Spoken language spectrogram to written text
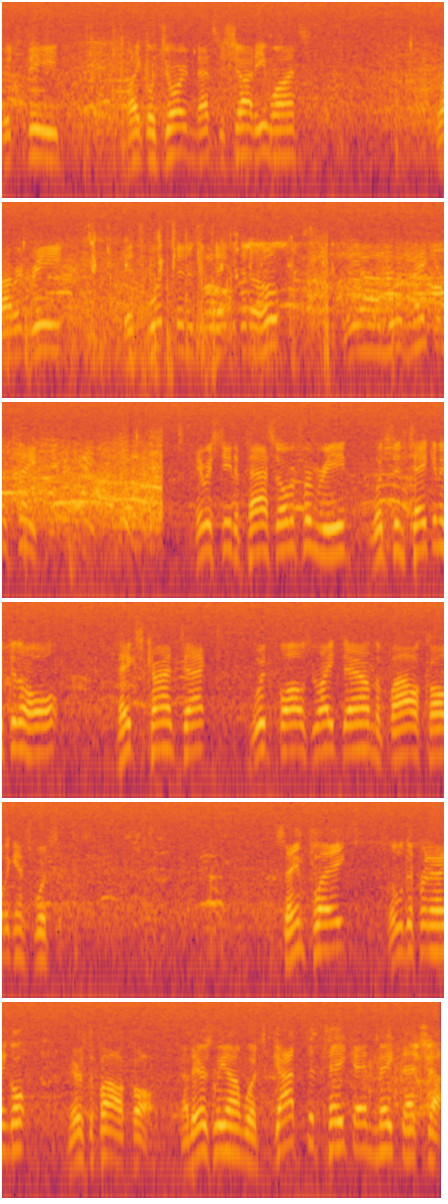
Good feed. Michael Jordan, that's the shot he wants. Robert Reed It's Woodson who can take it to the hoop. Leon Wood making a fake. Here we see the pass over from Reed. Woodson taking it to the hole. Makes contact. Wood falls right down. The foul called against Woodson. Same play, a little different angle. There's the foul call. Now there's Leon Woods. Got to take and make that shot.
